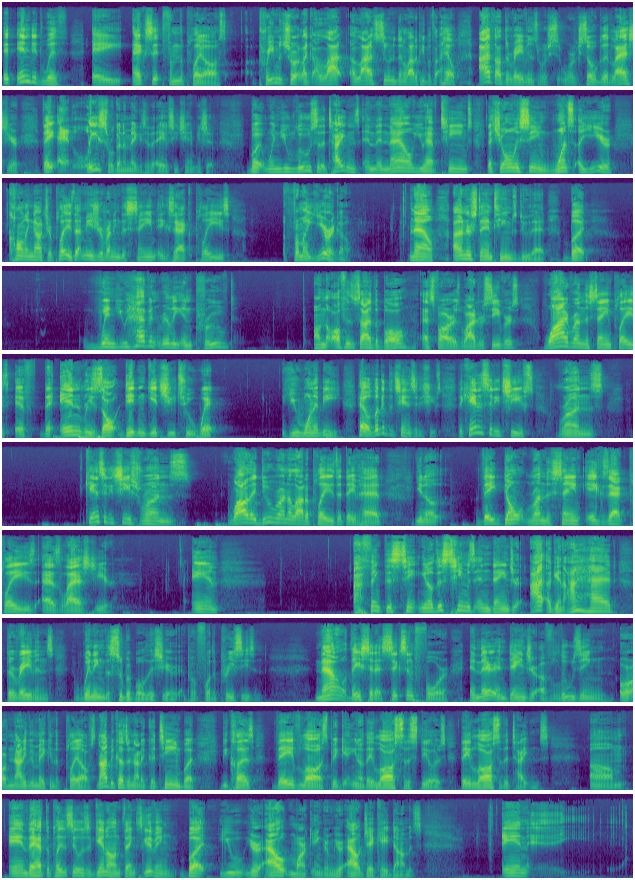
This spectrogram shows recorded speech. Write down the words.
It ended with a exit from the playoffs premature like a lot a lot sooner than a lot of people thought hell i thought the ravens were were so good last year they at least were going to make it to the afc championship But when you lose to the Titans, and then now you have teams that you're only seeing once a year calling out your plays, that means you're running the same exact plays from a year ago. Now, I understand teams do that, but when you haven't really improved on the offensive side of the ball as far as wide receivers, why run the same plays if the end result didn't get you to where you want to be. Hell, look at the Kansas City Chiefs. The Kansas City Chiefs runs Kansas City Chiefs runs while they do run a lot of plays that they've had, you know, they don't run the same exact plays as last year. And I think this team, you know, this team is in danger. I again, I had the Ravens winning the Super Bowl this year for the preseason. Now they sit at six and four, and they're in danger of losing or of not even making the playoffs. Not because they're not a good team, but because they've lost big. You know, they lost to the Steelers, they lost to the Titans, um, and they have to play the Steelers again on Thanksgiving. But you, you're out, Mark Ingram. You're out, J.K. Dobbins, and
